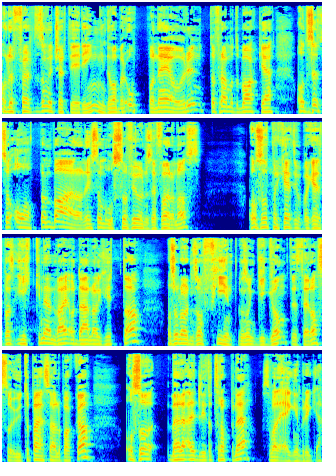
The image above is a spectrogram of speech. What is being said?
Og det føltes som vi kjørte i ring. Det var bare opp og ned og rundt og frem og tilbake. Og til slutt så åpenbara liksom Oslofjorden seg foran oss. Og så parkerte vi på parkeringsplass, gikk ned en vei, og der lå hytta. Og så lå den sånn fint med sånn gigantisk terrasse og utepeis og hele pakka. Og så bare ei lita trapp ned, så var det egen brygge.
